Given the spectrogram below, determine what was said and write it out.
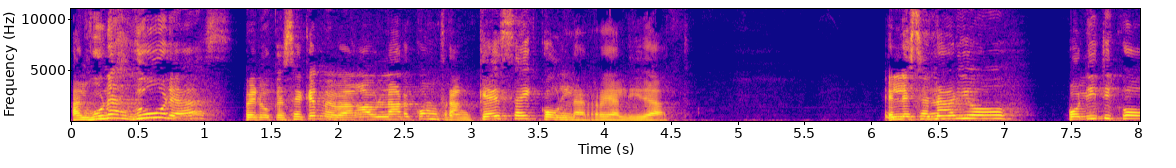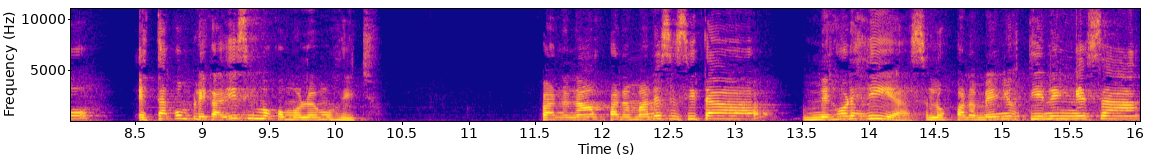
Algunas duras, pero que sé que me van a hablar con franqueza y con la realidad. El escenario político está complicadísimo, como lo hemos dicho. Panamá, necesita mejores días. Los panameños tienen esa.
